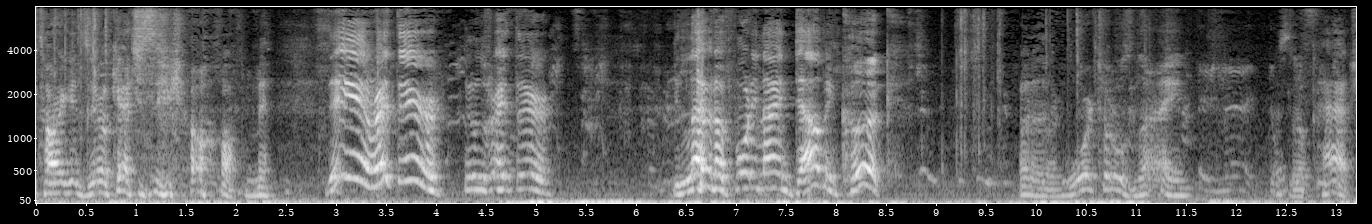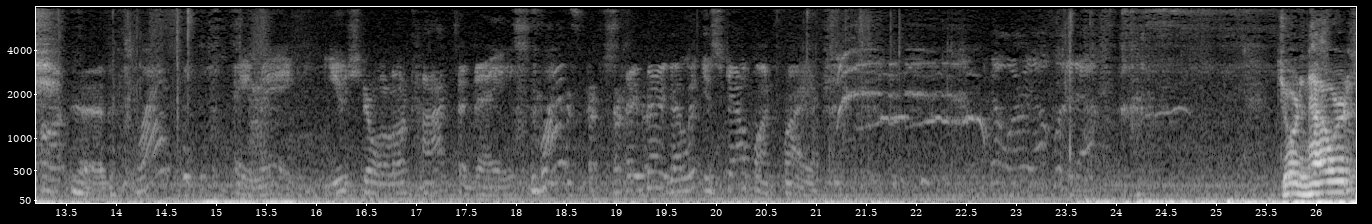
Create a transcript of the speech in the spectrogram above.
Target, zero catches, zero. Oh man. Damn, right there. It was right there. 11 of 49, Dalvin Cook. On a War Turtles 9. This little patch. Hey, Meg, you sure look hot Hey, Meg, I lit your scalp on fire. Jordan Howard.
